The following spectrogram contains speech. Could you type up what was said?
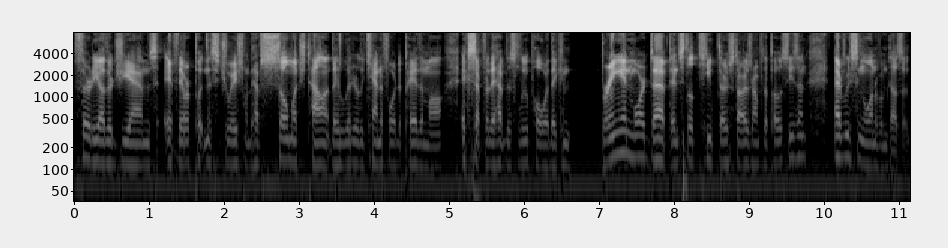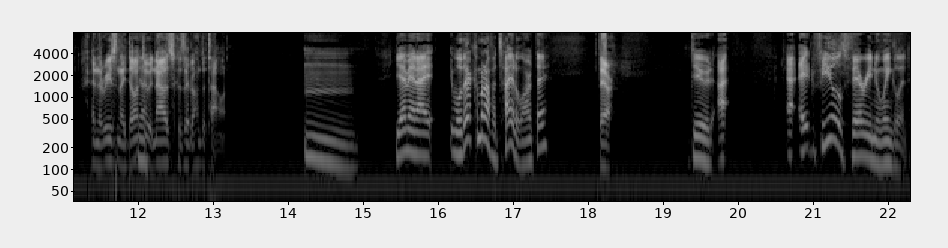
30 other GMs, if they were put in the situation where they have so much talent, they literally can't afford to pay them all, except for they have this loophole where they can bring in more depth and still keep their stars around for the postseason. Every single one of them does it, and the reason they don't Yeah. do it now is because they don't have the talent. Mm. Yeah, man. I well, they're coming off a title, aren't they? They are. Dude, I, I it feels very New England,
